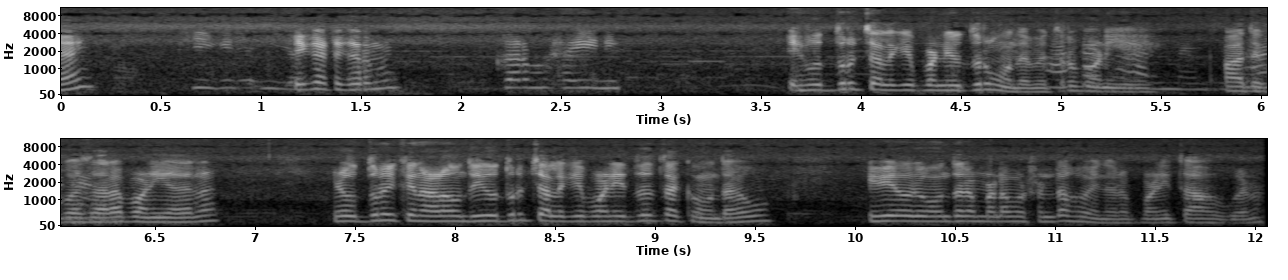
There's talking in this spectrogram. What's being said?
ਹੈ? ਠੀਕ ਹੈ ਇਹ ਘੱਟ ਗਰਮ ਹੈ? ਗਰਮ ਹੈ ਹੀ ਨਹੀਂ। ਇਹ ਉਧਰੋਂ ਚੱਲ ਕੇ ਪਾਣੀ ਉਧਰੋਂ ਆਉਂਦਾ ਮਿੱਤਰੋ ਪਾਣੀ ਇਹ। ਆ ਦੇਖੋ ਸਾਰਾ ਪਾਣੀ ਆ ਨਾ ਜਿਹੜਾ ਉਧਰੋਂ ਇੱਕ ਨਾਲ ਆਉਂਦੀ ਉਧਰੋਂ ਚੱਲ ਕੇ ਪਾਣੀ ਇੱਧਰ ਤੱਕ ਆਉਂਦਾ ਉਹ ਇਹ ਉਹ ਅੰਦਰ ਮਾੜਾ ਮੋਟਾ ਠੰਡਾ ਹੋ ਜਾਂਦਾ ਪਾਣੀ ਤਾਂ ਹੋਊਗਾ ਨਾ।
